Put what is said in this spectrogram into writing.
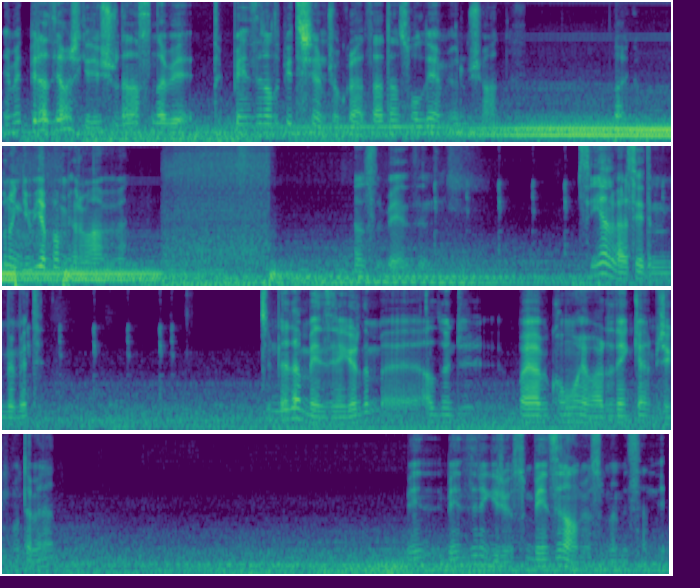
Mehmet biraz yavaş gidiyor. Şuradan aslında bir tık benzin alıp yetişirim çok rahat. Zaten sollayamıyorum şu an. Bak bunun gibi yapamıyorum abi ben. Nasıl benzin? Sinyal verseydim Mehmet. Şimdi neden benzine girdim? Ee, az önce bayağı bir konvoy vardı. Denk gelmeyecek muhtemelen. Ben, benzine giriyorsun. Benzin almıyorsun Mehmet sen diye.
